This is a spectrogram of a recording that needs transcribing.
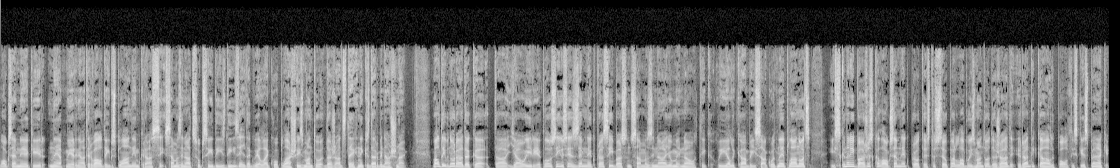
Lauksaimnieki ir neapmierināti ar valdības plāniem krasi samazināt subsīdijas dīzeļdegvielai, ko plaši izmanto dažādas tehnikas darbināšanai. Valdība norāda, ka tā jau ir ieklausījusies zemnieku prasībās un samazinājumi nav tik lieli, kā bija sākotnēji plānots. Izskan arī bāžas, ka lauksaimnieku protestus sev par labu izmanto dažādi radikāli politiskie spēki.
